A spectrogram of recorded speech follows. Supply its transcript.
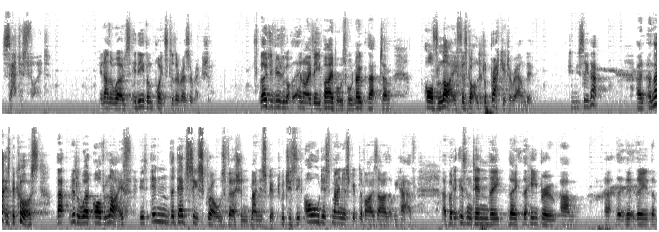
satisfied. In other words, it even points to the resurrection. Those of you who've got the NIV Bibles will note that um, of life has got a little bracket around it. Can you see that? And, and that is because that little word of life is in the Dead Sea Scrolls version manuscript, which is the oldest manuscript of Isaiah that we have. Uh, but it isn't in the, the, the Hebrew, um, uh, the, the, the,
